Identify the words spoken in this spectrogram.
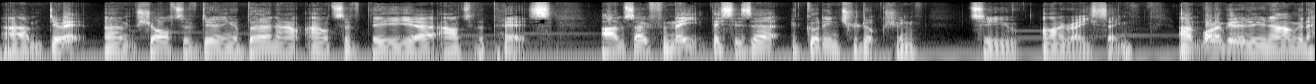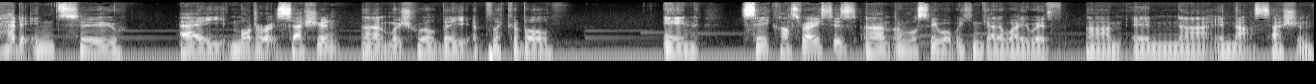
um, do it. Um, short of doing a burnout out of the uh, out of the pits. Um, so for me, this is a, a good introduction to iRacing. Um, what I'm going to do now, I'm going to head into a moderate session, which will be applicable in C-class races, and we'll see what we can get away with in uh, in that session.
